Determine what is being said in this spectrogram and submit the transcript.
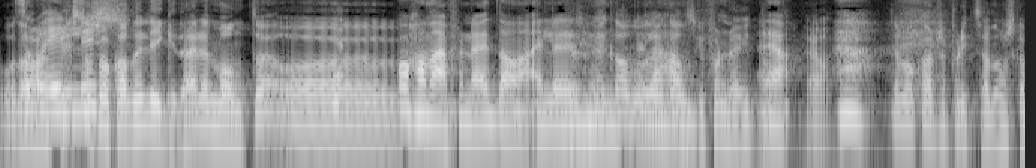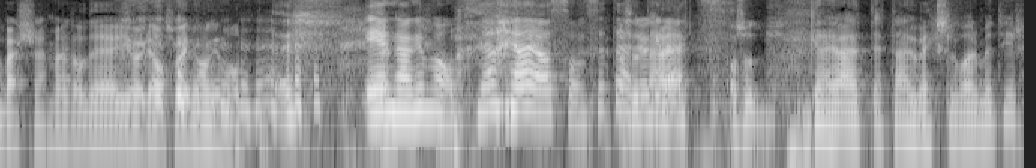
Og da har han spist, og så kan det ligge der en måned. Og Og han er fornøyd, da? Eller hun? kan, Eller er han? ganske fornøyd, da. Ja. Ja. Det må kanskje flytte seg når han skal bæsje, men det gjør de også en gang i måneden. En gang i måneden. Ja, ja, ja, sånn sett er Altså, det jo greit. er- altså, greia er at dette er jo vekselvarme dyr.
